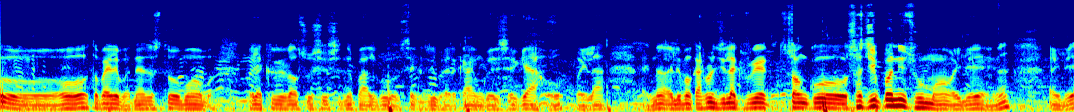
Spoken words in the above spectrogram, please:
हो तपाईँले भने जस्तो म पहिला क्रिकेट एसोसिएसन नेपालको सेक्रेटरी भएर काम गरिसकेका हो पहिला होइन? अहिले म काठमाडौँ जिल्ला क्रिकेट सङ्घको सचिव पनि छु म अहिले होइन? अहिले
